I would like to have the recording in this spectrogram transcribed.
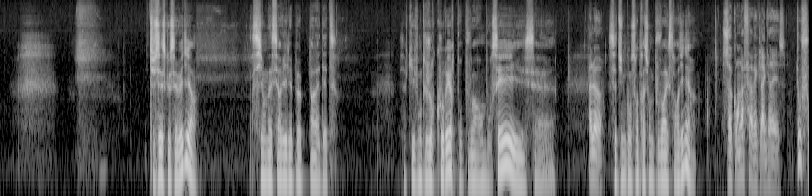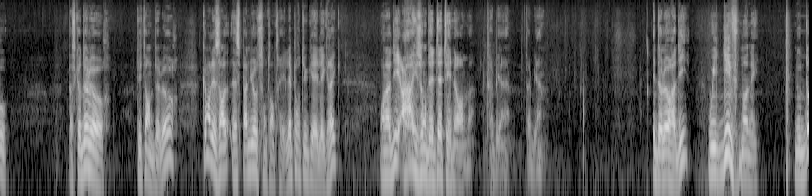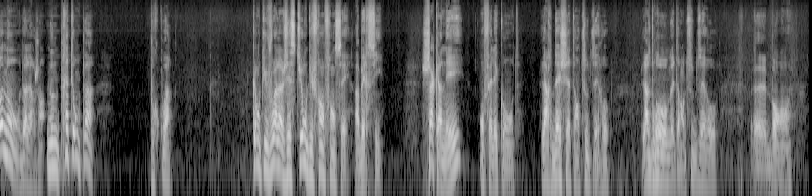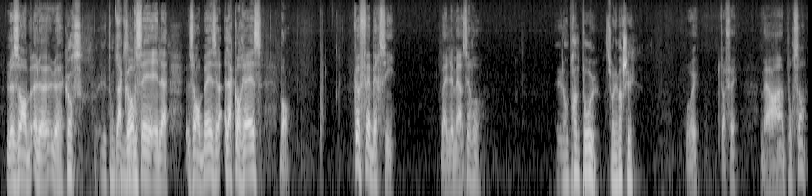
Tu sais ce que ça veut dire Si on a servi les peuples par la dette? C'est-à-dire qu'ils vont toujours courir pour pouvoir rembourser et ça- Alors, c'est une concentration de pouvoir extraordinaire. ce qu'on a fait avec la Grèce, tout faux. Parce que Delors, du temps de Delors, quand les Espagnols sont entrés, les Portugais et les Grecs, on a dit Ah, ils ont des dettes énormes. Très bien, très bien. Et Delors a dit We give money. Nous donnons de l'argent, nous ne prêtons pas. Pourquoi? Quand tu vois la gestion du franc français à Bercy, chaque année, on fait les comptes. L'Ardèche est en dessous de zéro. La Drôme est en dessous de zéro. Euh, bon, le Zamb- le- le- La Corse est en dessous la de Corse et, la Zambèze, et la, la Corrèze. Bon. Que fait Bercy? Ben, Elle les met à zéro. Et l'empreinte pour eux, sur les marchés. Oui, tout à fait. Mais à 1%.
